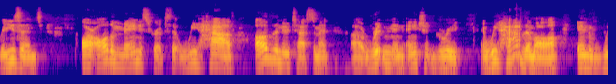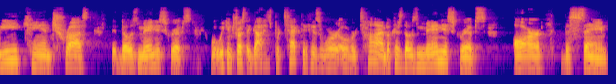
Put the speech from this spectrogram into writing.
reasons are all the manuscripts that we have of the New Testament uh, written in ancient Greek. And we have them all, and we can trust that those manuscripts, What we can trust that God has protected his word over time because those manuscripts are the same.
